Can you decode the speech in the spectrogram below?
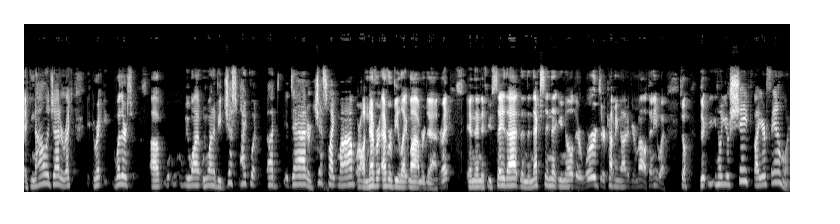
acknowledge that or rec- rec- whether uh, we want we want to be just like what uh, dad or just like mom, or I'll never ever be like mom or dad, right? And then if you say that, then the next thing that you know, their words are coming out of your mouth anyway. So you know you're shaped by your family.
